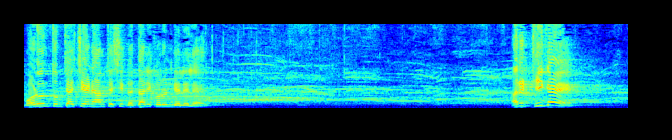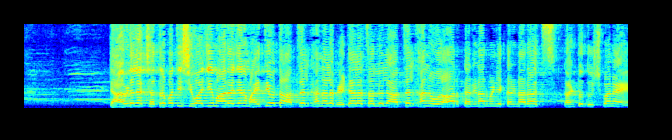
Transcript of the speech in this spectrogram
म्हणून तुमच्याशी आणि आमच्याशी गद्दारी करून गेलेले आहेत अरे ठीक आहे. त्यावेळेला छत्रपती शिवाजी महाराजांना माहिती होता अफजल खानाला भेटायला चाललेला अफजल खान वार करणार म्हणजे करणारच कारण तो दुश्मन आहे.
